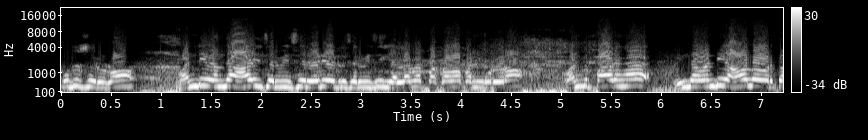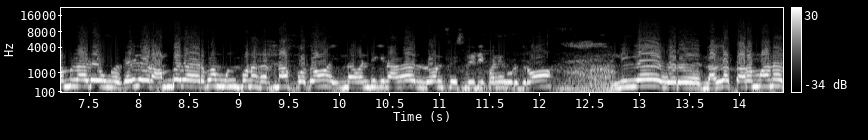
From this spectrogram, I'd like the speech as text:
புதுசு இருக்கும். வண்டி வந்து ஆயில் சர்வீஸு ரேடியேட்டர் சர்வீஸு எல்லாமே பக்காவாக பண்ணி கொடுக்குறோம். வந்து பாருங்க இந்த வண்டி ஆல் ஓவர் தமிழ்நாடு உங்கள் கையில் ஒரு 50000 ரூபாய் முன்பணம் கட்டினா போதும். இந்த வண்டிக்கு நாங்கள் லோன் ஃபெசிலிட்டி பண்ணி கொடுத்துருவோம். நீங்க ஒரு நல்ல தரமான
